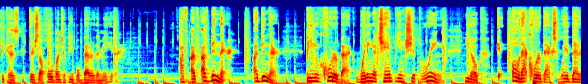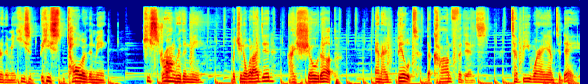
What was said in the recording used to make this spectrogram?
Because there's a whole bunch of people better than me here. I've, I've, I've been there. I've been there. Being a quarterback, winning a championship ring, you know, oh, that quarterback's way better than me. He's he's taller than me. He's stronger than me. But you know what I did? I showed up and I built the confidence to be where I am today.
